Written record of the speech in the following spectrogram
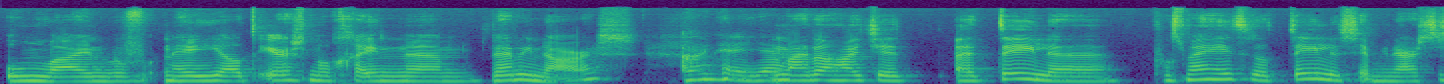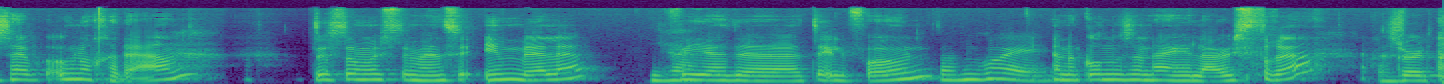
online. Nee, je had eerst nog geen ehm, webinars. Oh nee, ja. Maar dan had je eh, tele... Volgens mij heette dat teleseminars. Dus dat heb ik ook nog gedaan. Dus dan moesten mensen inbellen Ja. via de telefoon. Wat mooi. En dan konden ze naar je luisteren. Een soort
